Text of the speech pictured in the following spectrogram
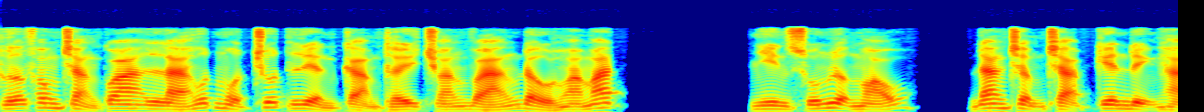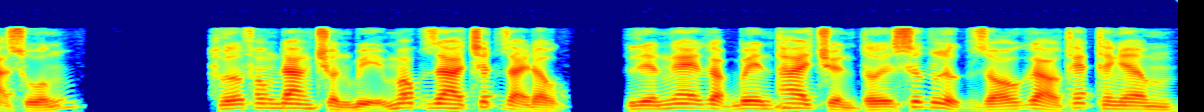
hứa phong chẳng qua là hút một chút liền cảm thấy choáng váng đầu hoa mắt. Nhìn xuống lượng máu, đang chậm chạp kiên định hạ xuống. Hứa phong đang chuẩn bị móc ra chất giải độc, liền nghe gặp bên thai chuyển tới sức lực gió gào thét thanh âm,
